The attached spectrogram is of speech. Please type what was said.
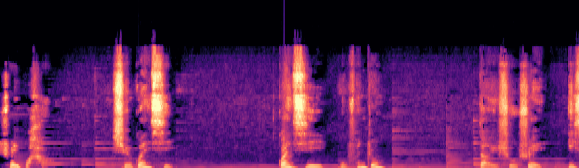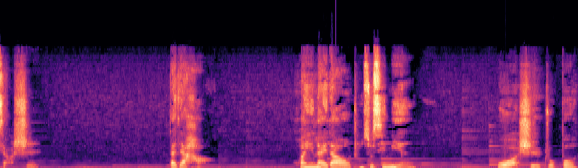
睡不好，学关息，关息五分钟等于熟睡一小时。大家好，欢迎来到重塑心灵，我是主播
